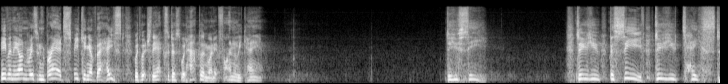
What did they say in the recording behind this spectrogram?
Even the unrisen bread, speaking of the haste with which the Exodus would happen when it finally came. Do you see do you perceive? Do you taste?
